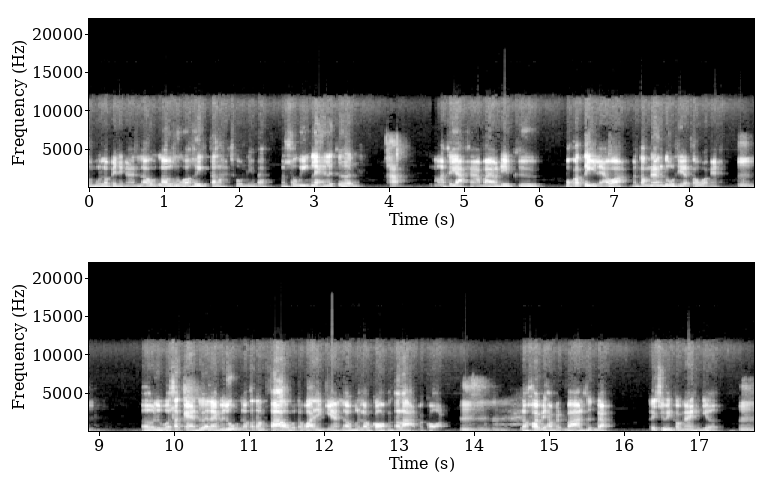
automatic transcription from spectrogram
สมมุติเราเป็นอย่างนั้น แล้วเรารู้สึกว่าเฮ้ยตลาดช่วงนี้แบบ มันสวิงแรงเหลือเกิน ครับเราอาจจะอยากหาบายออนดิฟคือปกติแล้วอะมันต้องนั่งดูทีละตัวไงอืมเออหรือว่าสแกนด้วยอะไรไม่รู้เราก็ต้องเฝ้าแต่ว่าอย่างเงี้ยเราเหมือนเรากองทั้งตลาดมาก่อน อืมอืมอืมแล้วค่อยไปทำกันบ้านซึ่งแบบเอ้ยชีวิตก็ง่ายขึ้นเยอะ อืม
